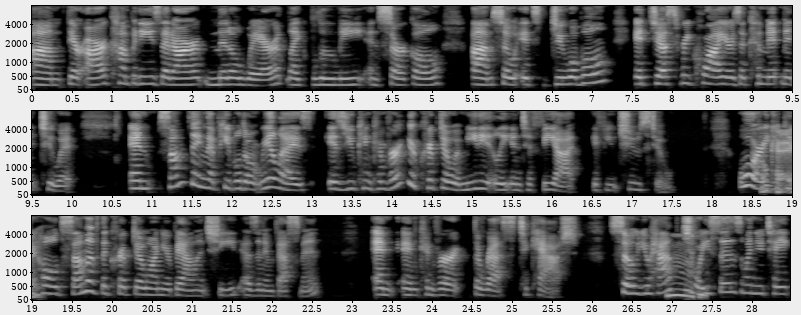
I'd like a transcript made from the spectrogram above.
Um, there are companies that are middleware like bloomy and circle. Um, so it's doable. It just requires a commitment to it. And something that people don't realize is you can convert your crypto immediately into fiat if you choose to. Or okay. you can hold some of the crypto on your balance sheet as an investment and and convert the rest to cash. So you have mm. choices when you take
